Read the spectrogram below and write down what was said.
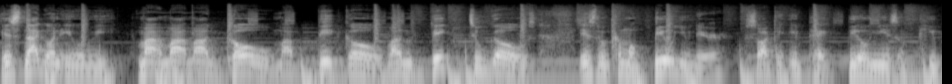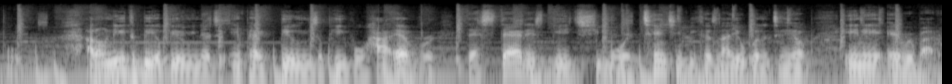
It's not going to end with me. My, my, my goal, my big goal, my big two goals is to become a billionaire so I can impact billions of people. I don't need to be a billionaire to impact billions of people. However, that status gets you more attention because now you're willing to help any and everybody.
